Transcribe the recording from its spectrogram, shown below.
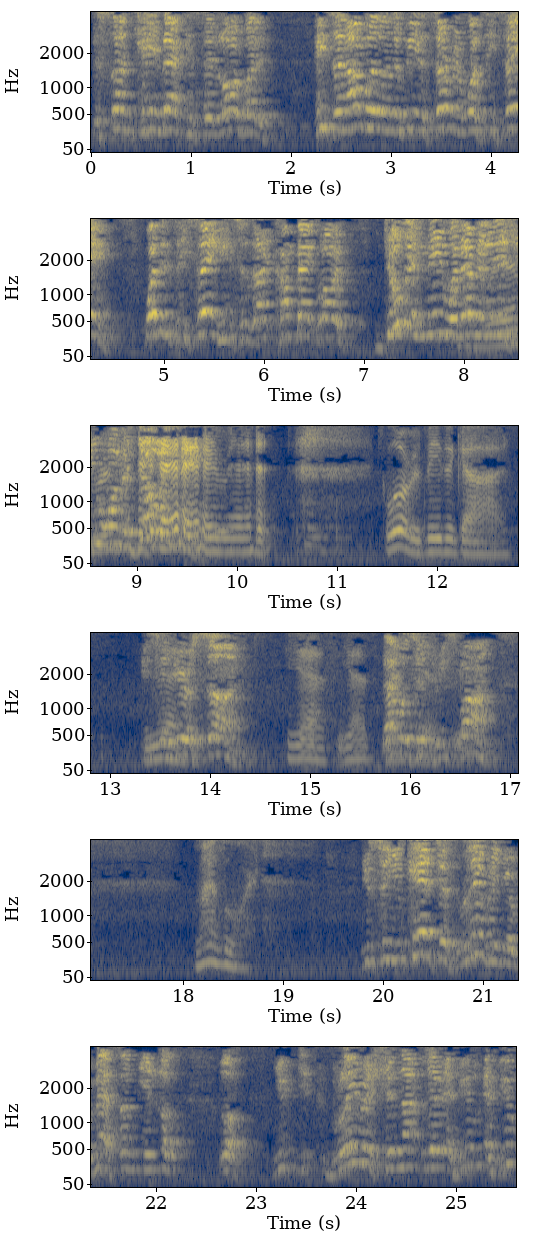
The son came back and said, Lord, what? He said, I'm willing to be a servant. What's he saying? What is he saying? He says, I come back, Lord, do in me whatever it is you want to do in me. Amen. Glory be to God. He said, You're a son. Yes, yes. That yes, was his yes, response. yes. My Lord. You see, you can't just live in your mess. Um, you- Look, look. You, you- believers should not live. If you if you're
